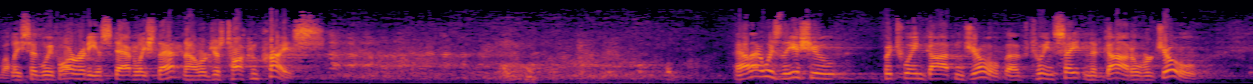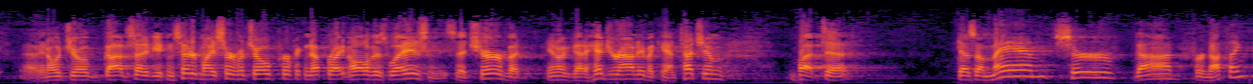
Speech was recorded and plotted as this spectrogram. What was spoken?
Well, he said, we've already established that. Now we're just talking price. Now that was the issue between God and Job, uh, between Satan and God over Job. Uh, you know, Job, God said, have you considered my servant Job perfect and upright in all of his ways? And he said, sure, but, you know, you've got a hedge around him. I can't touch him. But, uh, does a man serve God for nothing?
